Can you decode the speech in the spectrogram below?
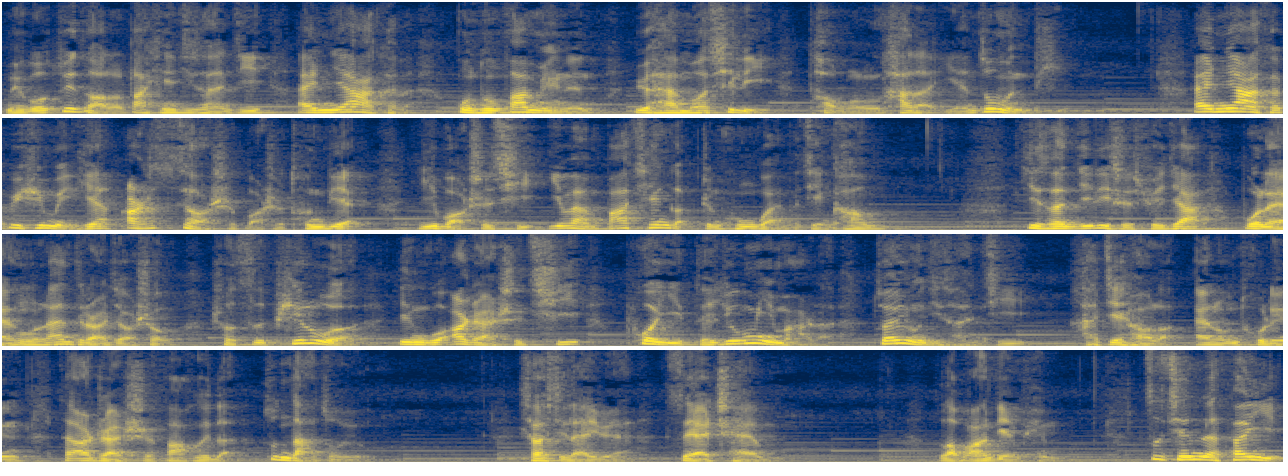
美国最早的大型计算机埃尼亚克的共同发明人约翰毛奇里讨论了他的严重问题：埃尼亚克必须每天二十四小时保持通电，以保持其一万八千个真空管的健康。计算机历史学家布莱恩·兰德尔教授首次披露了英国二战时期破译德州密码的专用计算机，还介绍了艾伦·图灵在二战时发挥的重大作用。消息来源：CHM。老王点评。之前在翻译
